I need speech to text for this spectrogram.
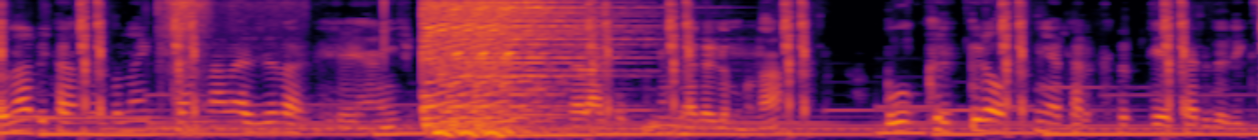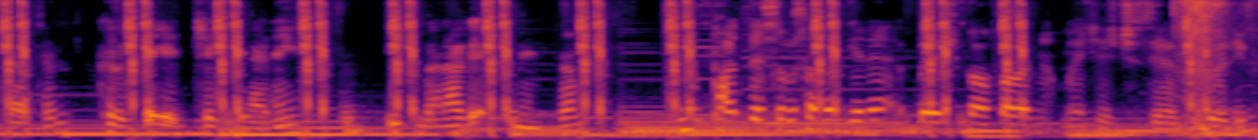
Buna bir tane buna iki tane daha vereceğiz arkadaşlar yani hiç merak etmeyin verelim buna. Bu 41 olsun yeter 40 yeter dedik zaten. 40'da yetecek yani. Hiç merak etmeyin. Şimdi patatesi bu sefer gene 5K falan yapmaya çalışacağız yani söyleyeyim.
